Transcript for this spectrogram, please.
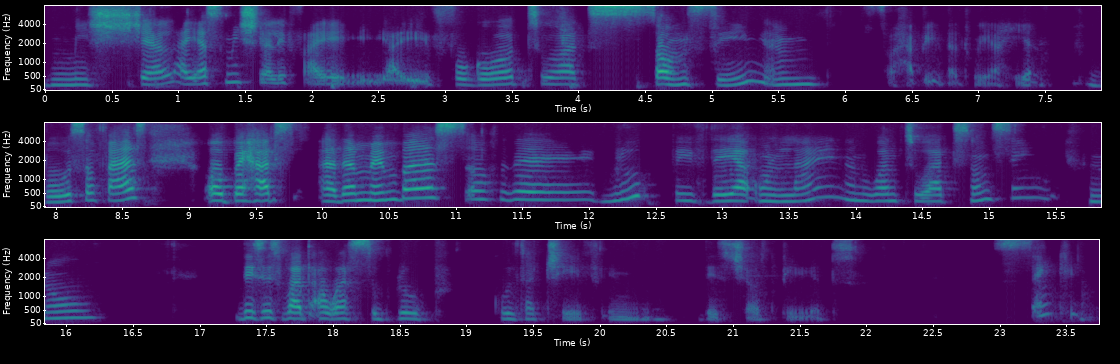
Michelle, I asked Michelle if I, I forgot to add something. I'm so happy that we are here both of us, or perhaps other members of the group if they are online and want to add something. If no, this is what our subgroup could achieve in these short periods. Thank you.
